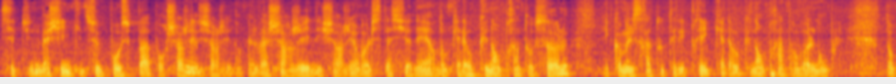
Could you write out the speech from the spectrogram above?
c'est une machine qui ne se pose pas pour charger et décharger. Donc elle va charger et décharger en vol stationnaire, donc elle n'a aucune empreinte au sol. Et comme elle sera toute électrique, elle n'a aucune empreinte en vol non plus. Donc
